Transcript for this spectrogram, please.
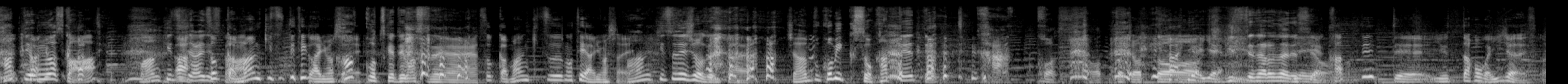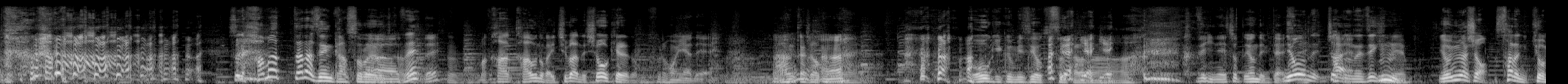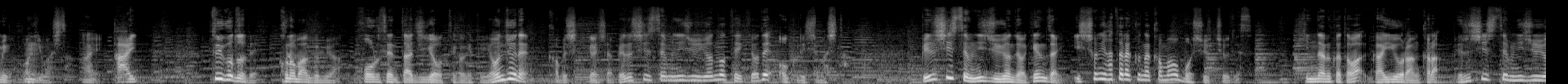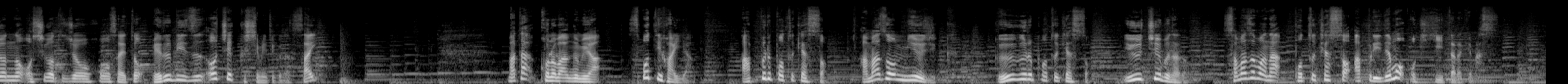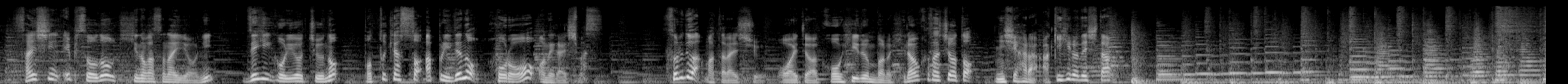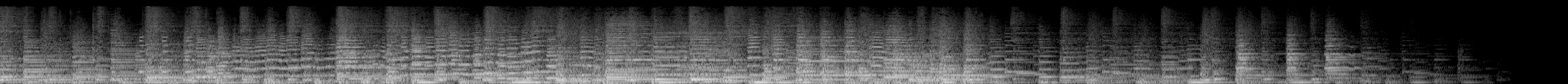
買って読みますか？満喫じゃないですあそっかか満喫って手がありましたカねッコつけてますね。そっか満喫の手ありましたね。満喫でしょ絶対。ジャンプコミックスを買ってって。かっこちょっとちょっと。いやいやいや。聞き捨てならないですいやいやよ買ってって言った方がいいじゃないですか。それハマったら全巻揃えるとかね。ね。うん。まあ、か買うのが一番でしょうけれども。古本屋で。なんかちょっとね。大きく見せようとするからな。いやいやいぜひねちょっと読んでみたいですね。読んでちょっとね、はい。ぜひね、うん読みましょうさらに興味が湧きました、はいはい。ということで、この番組はコールセンター事業を手掛けて40年、株式会社ベルシステム24の提供でお送りしました。ベルシステム24では現在、一緒に働く仲間を募集中です。気になる方は概要欄からベルシステム24のお仕事情報サイトベルビズをチェックしてみてください。また、この番組は Spotify や Apple Podcast、Amazon Music、Google Podcast、YouTube など様々なポッドキャストアプリでもお聞きいただけます。最新エピソードを聞き逃さないように、ぜひご利用中のポッドキャストアプリでのフォローをお願いします。それではまた来週、お相手はコーヒールンバの平岡幸男と、西原明宏でした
